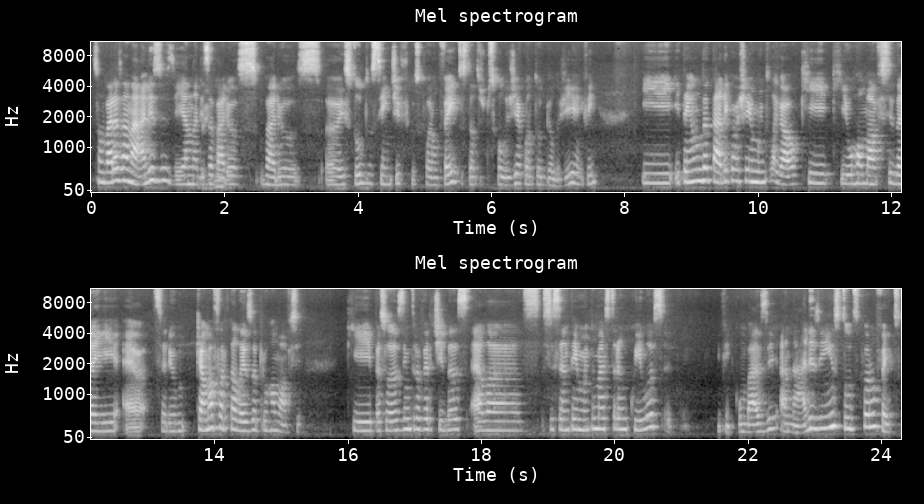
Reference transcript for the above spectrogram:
São várias análises e analisa Legal. vários, vários ah, estudos científicos que foram feitos, tanto de psicologia quanto biologia, enfim. E, e tem um detalhe que eu achei muito legal, que, que o home office daí é, seria, que é uma fortaleza para o home office. Que pessoas introvertidas, elas se sentem muito mais tranquilas, enfim, com base análise em estudos que foram feitos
